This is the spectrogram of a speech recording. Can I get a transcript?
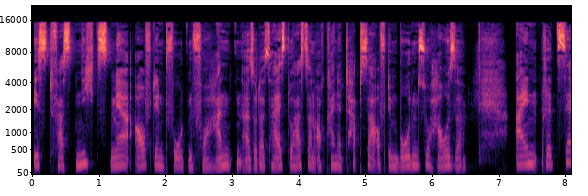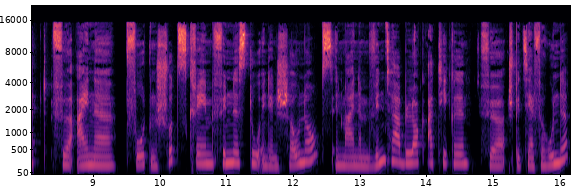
ist fast nichts mehr auf den Pfoten vorhanden. Also das heißt, du hast dann auch keine Tapser auf dem Boden zu Hause. Ein Rezept für eine Pfotenschutzcreme findest du in den Show Notes in meinem Winterblog-Artikel für speziell für Hunde.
